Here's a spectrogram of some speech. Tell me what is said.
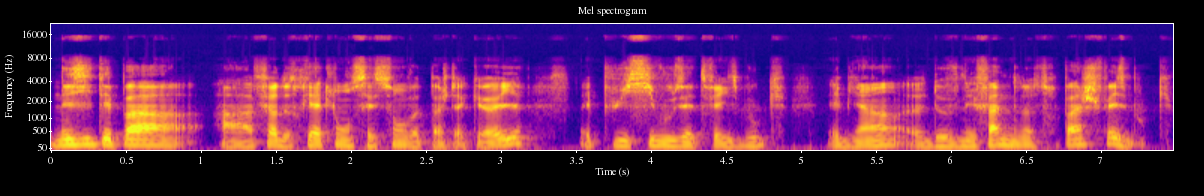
n'hésitez pas à faire de triathlon Cesson votre page d'accueil. Et puis si vous êtes Facebook, eh bien euh, devenez fan de notre page Facebook.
